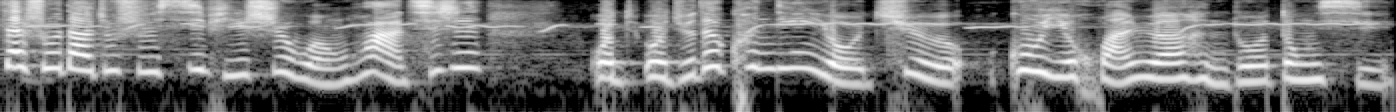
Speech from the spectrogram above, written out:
再说到就是嬉皮士文化，其实我我觉得昆汀有去故意还原很多东西，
